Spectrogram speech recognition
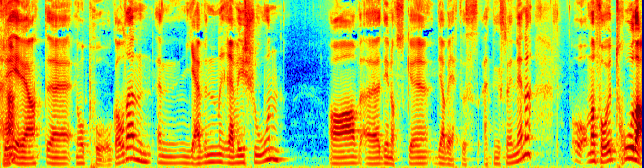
det er at eh, nå pågår det en, en jevn revisjon av eh, de norske diabetesretningslinjene. Og man får jo tro da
